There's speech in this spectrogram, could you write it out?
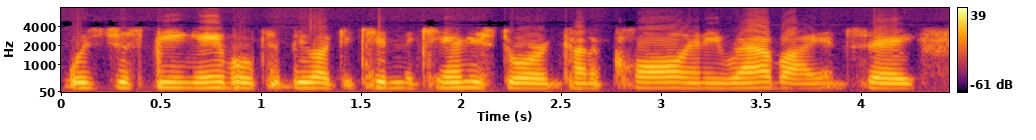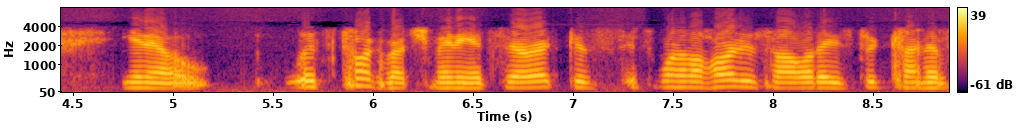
was just being able to be like a kid in the candy store and kind of call any rabbi and say, you know, let's talk about Shemini Atzeret because it's one of the hardest holidays to kind of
